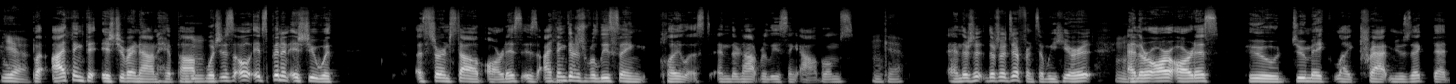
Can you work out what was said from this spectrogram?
yeah. But I think the issue right now in hip hop, Mhm. which is oh, it's been an issue with a certain style of artists, is Mm-hmm. I think they're just releasing playlists and they're not releasing albums. Okay. And there's a, there's a difference, and we hear it. Mhm. And there are artists who do make like trap music that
